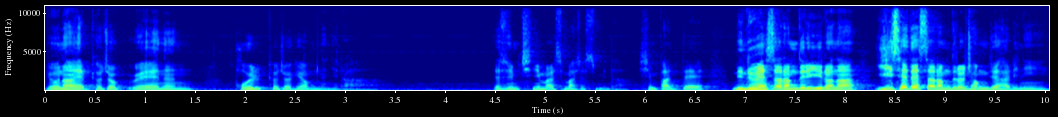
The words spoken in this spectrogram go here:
요나의 표적 외에는 보일 표적이 없느니라. 예수님 친히 말씀하셨습니다. 심판 때 니누의 사람들이 일어나 이 세대 사람들을 정죄하리니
